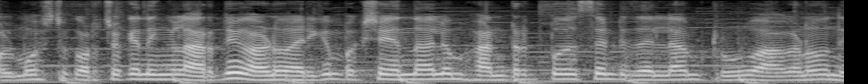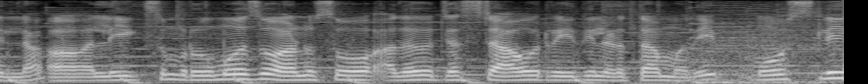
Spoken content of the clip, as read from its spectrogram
ഓൾമോസ്റ്റ് കുറച്ചൊക്കെ നിങ്ങൾ അറിഞ്ഞു കാണുമായിരിക്കും. പക്ഷേ എന്നാലും ഹൺഡ്രഡ് പെർസെന്റ് ഇതെല്ലാം ട്രൂ ആകണമെന്നില്ല. ലീക്സും റൂമേഴ്സും ആണ്. സോ അത് ജസ്റ്റ് ആ ഒരു രീതിയിൽ എടുത്താൽ മതി. മോസ്റ്റ്ലി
